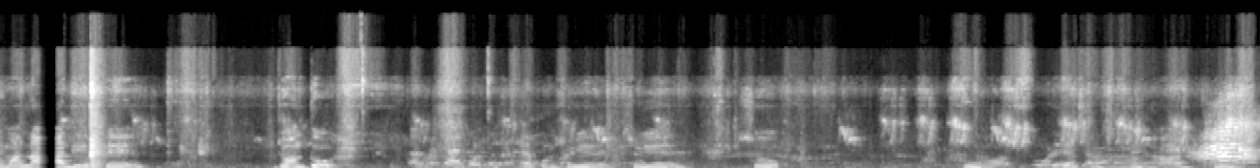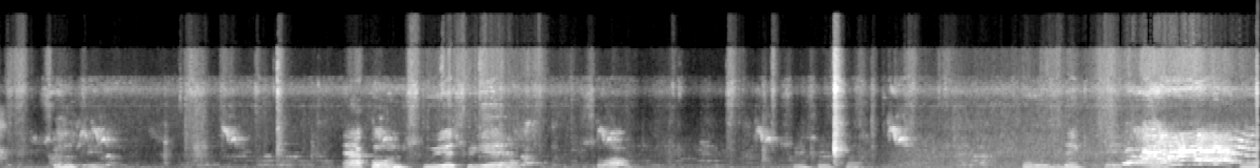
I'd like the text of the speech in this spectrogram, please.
তোমার নাদি সে যন্ত্র। এখন শুয়ে শুয়ে, শোক ফুল দেখাচ্ছে আর ফুল শুনছে। এখন শুয়ে শুয়ে, সব শুয়ে সব ফুল দেখছে আর ফুল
